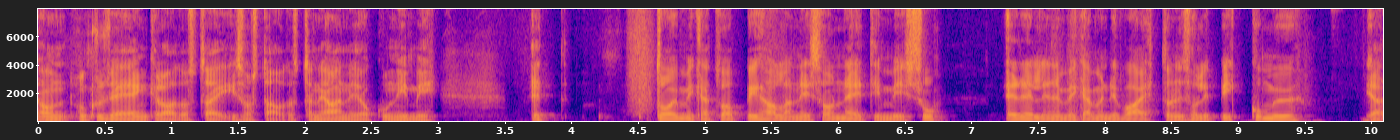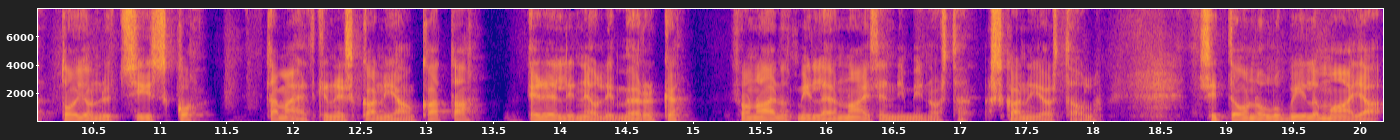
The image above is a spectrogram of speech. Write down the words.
On, on kyse henkilöautosta tai isosta autosta, niin aina joku nimi. Et toi, mikä tuo pihalla, niin se on neiti Misu. Edellinen, mikä meni vaihtoon, niin se oli Pikkumyy. Ja toi on nyt Sisko. Tämänhetkinen Scania on Kata. Edellinen oli Mörkö. Se on ainut, millä on naisen nimi noista Scanioista ollut. Sitten on ollut Vilmaa ja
